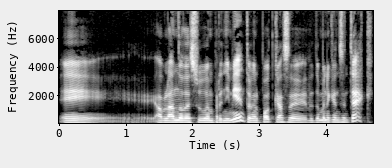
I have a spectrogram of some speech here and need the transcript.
eh, hablando de su emprendimiento en el podcast de, de Dominicans in Tech.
